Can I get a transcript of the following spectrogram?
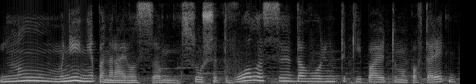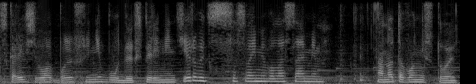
Ну, мне не понравился. Сушит волосы довольно-таки, поэтому повторять, скорее всего, больше не буду. Экспериментировать со своими волосами оно того не стоит.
